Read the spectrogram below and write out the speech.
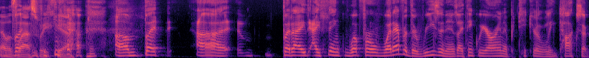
that was but, last week, yeah. yeah. Um, but uh, but I, I think what for whatever the reason is, I think we are in a particularly toxic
